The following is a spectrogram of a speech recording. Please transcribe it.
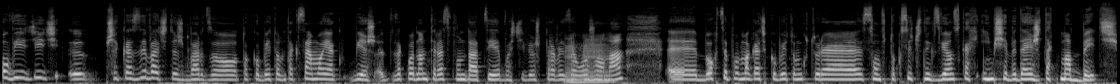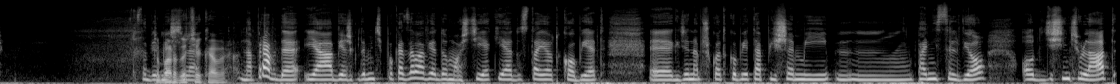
powiedzieć, yy, przekazywać też bardzo to kobietom, tak samo jak, wiesz, zakładam teraz fundację, właściwie już prawie Mhm. założona, yy, bo chcę pomagać kobietom, które są w toksycznych związkach i im się wydaje, że tak ma być. Sobie To bardzo myślę, ciekawe. Naprawdę, ja wiesz, gdybym ci pokazała wiadomości, jakie ja dostaję od kobiet, e, gdzie na przykład kobieta pisze mi, mm, pani Sylwio, od 10 lat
